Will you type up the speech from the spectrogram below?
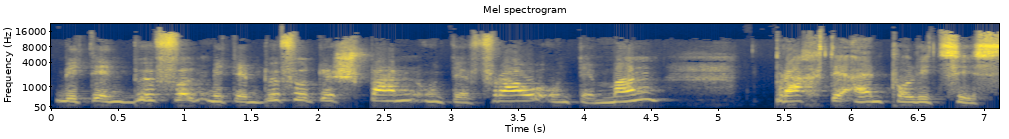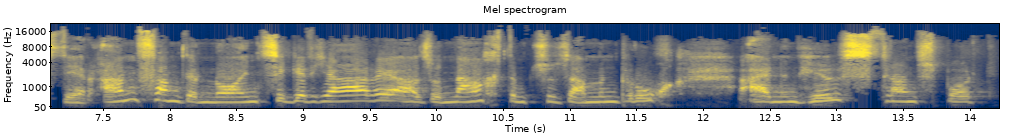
mit, den Büffel, mit dem Büffelgespann und der Frau und dem Mann, brachte ein Polizist, der Anfang der 90er Jahre, also nach dem Zusammenbruch, einen Hilfstransport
